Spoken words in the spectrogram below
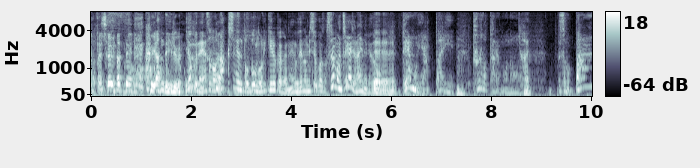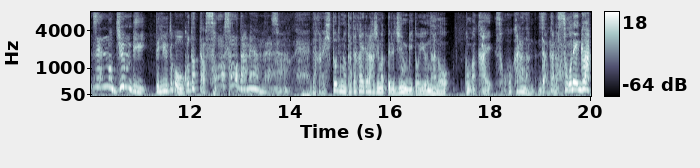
った立ち上がって 悔やんでいる。よくねそのアクシデントをどう乗り切るかがね腕の見せ所それは間違いじゃないんだけど、ええええでもやっぱり、プロたるもの、はい。その万全の準備っていうところを怠ったらそもそもダメなんだよだから一人の戦いから始まってる準備という名の細かいそこからなんだ。だからそれがあ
